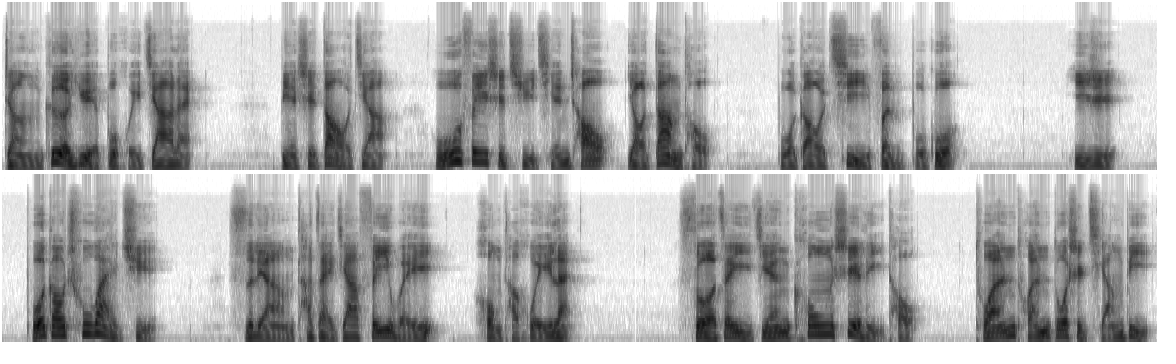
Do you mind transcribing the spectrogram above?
整个月不回家来。便是到家，无非是取钱钞要当头。伯高气愤不过。一日，伯高出外去，思量他在家非为。哄他回来，锁在一间空室里头，团团多是墙壁，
